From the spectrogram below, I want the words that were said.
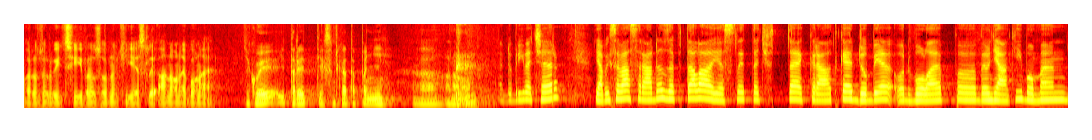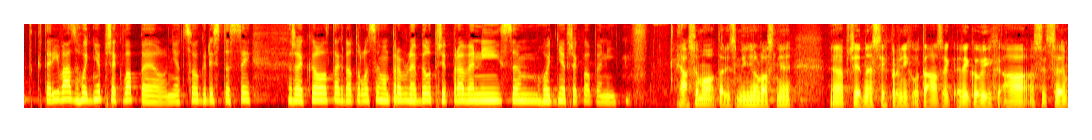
rozhodující v rozhodnutí, jestli ano nebo ne. Děkuji. Tady, jak jsem říkal, ta paní, ano. Dobrý večer. Já bych se vás ráda zeptala, jestli teď v té krátké době od voleb byl nějaký moment, který vás hodně překvapil. Něco, kdy jste si řekl, tak na tohle jsem opravdu nebyl připravený, jsem hodně překvapený. Já jsem ho tady zmínil vlastně eh, při jedné z těch prvních otázek Erikových a sice,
